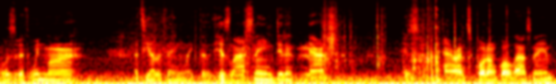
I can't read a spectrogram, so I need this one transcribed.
Elizabeth Winmar. That's the other thing. Like the his last name didn't match his parents' quote unquote last name.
